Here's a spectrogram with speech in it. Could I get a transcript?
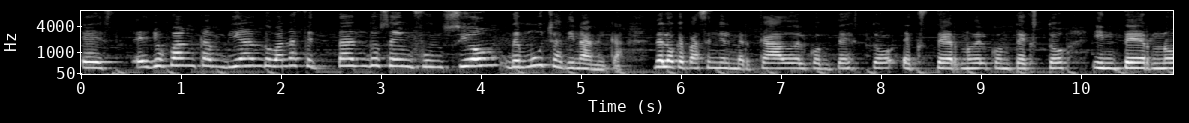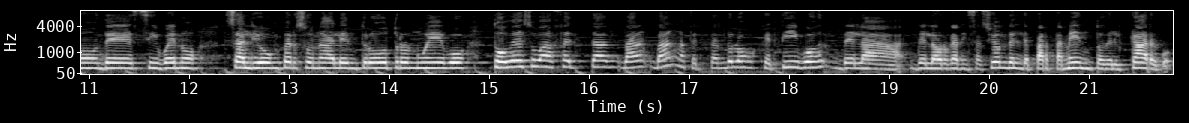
ellos van cambiando, van afectándose en función de muchas dinámicas, de lo que pasa en el mercado, del contexto externo, del contexto interno, de si, bueno, salió un personal, entró otro nuevo, todo eso va afectan, van, afectando los objetivos de la, de la organización, del departamento, del cargo.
